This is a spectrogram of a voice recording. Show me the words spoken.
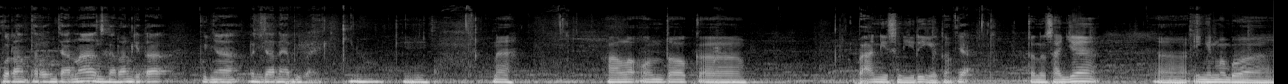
kurang terencana hmm. sekarang kita punya rencana yang lebih baik. Okay. Nah, kalau untuk uh, Pak Andi sendiri gitu, ya. tentu saja uh, ingin membawa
